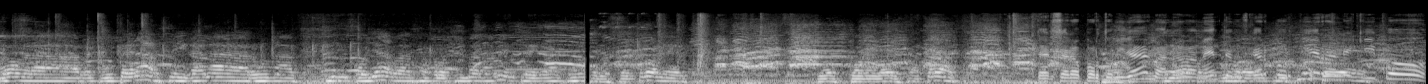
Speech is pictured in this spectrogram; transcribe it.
logra recuperarse y ganar unas 5 yardas aproximadamente. Gran juego los controles. Dos corredores atrás. Tercera oportunidad. Va nuevamente a buscar por tierra el equipo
